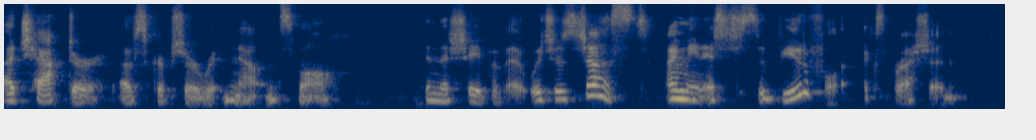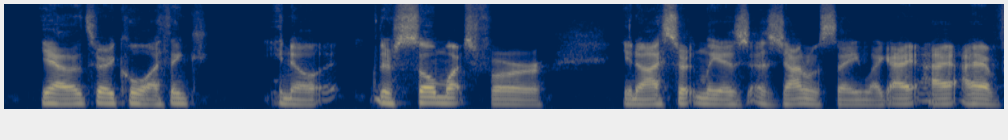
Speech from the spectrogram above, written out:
a chapter of scripture written out in small in the shape of it, which is just, I mean, it's just a beautiful expression. Yeah, that's very cool. I think, you know, there's so much for, you know, I certainly, as, as John was saying, like I, I, have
